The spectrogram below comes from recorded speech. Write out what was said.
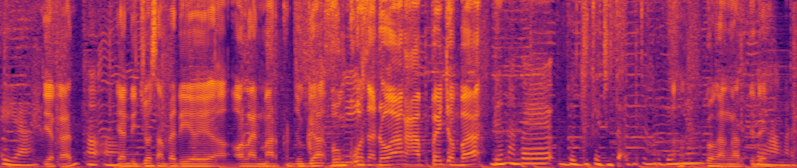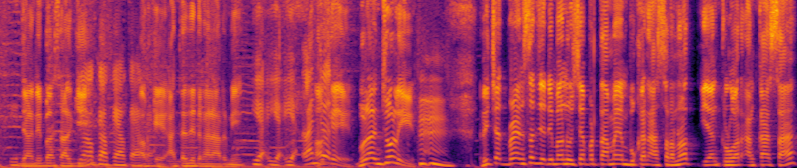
Iya. ya kan? Heeh. Yang dijual sampai di uh, online market juga. Asli. Bungkusnya doang, apa coba? Dan sampai berjuta-juta gitu harganya. Gue gak ngerti deh. gak ngerti. deh. Jangan dibahas lagi. Oke, oke, oke. Oke, hati-hati dengan Army. Iya, iya, iya. Lanjut. Oke, bulan Juli. Mm-mm. Richard Branson jadi manusia pertama yang bukan astronot yang keluar angkasa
